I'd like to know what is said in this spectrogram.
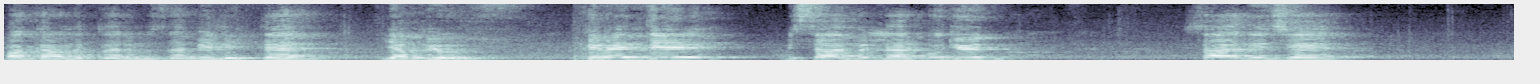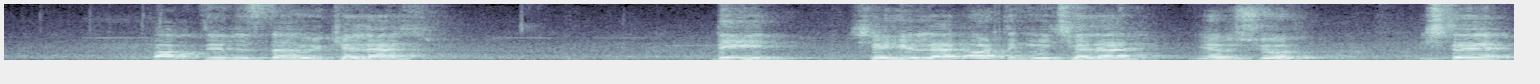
bakanlıklarımızla birlikte yapıyoruz. Kıymetli misafirler bugün sadece baktığınızda ülkeler değil, şehirler artık ilçeler yarışıyor. İşte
